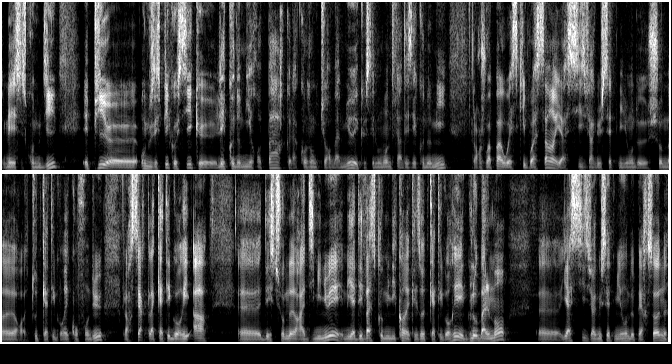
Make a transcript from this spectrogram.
mais c'est ce qu'on nous dit. Et puis, euh, on nous explique aussi que l'économie repart, que la conjoncture va mieux et que c'est le moment de faire des économies. Alors, je vois pas où est-ce qu'ils voient ça. Il y a 6,7 millions de chômeurs, toutes catégories confondues. Alors, certes, la catégorie A euh, des chômeurs a diminué, mais il y a des vases communicants avec les autres catégories. Et globalement, euh, il y a 6,7 millions de personnes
